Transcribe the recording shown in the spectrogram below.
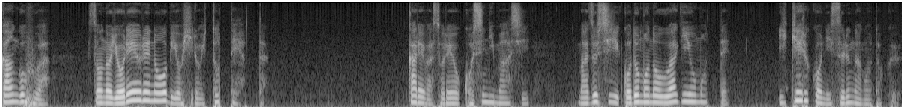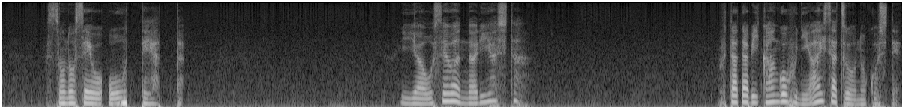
看護婦はそのヨレヨレの帯を拾い取ってやった。彼はそれを腰に回し貧しい子供の上着を持って生ける子にするがごとくその背を覆ってやった。いやお世話になりやした。再び看護婦に挨拶を残して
